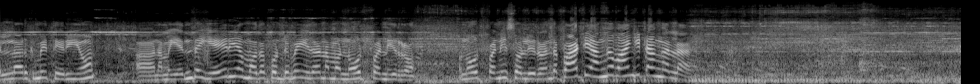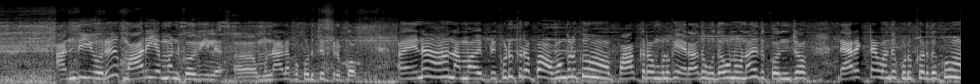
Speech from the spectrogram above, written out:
எல்லாருக்குமே தெரியும். நம்ம எந்த ஏரியா முத கொண்டுமே இதை நம்ம நோட் பண்ணிடுறோம். நோட் பண்ணி சொல்லிடுறோம். இந்த பாட்டி அங்கே வாங்கிட்டாங்கல்ல? அந்தியூர் மாரியம்மன் கோவில் முன்னால் இப்போ கொடுத்துட்ருக்கோம். ஏன்னா நம்ம இப்படி கொடுக்குறப்ப அவங்களுக்கும் பார்க்குறவங்களுக்கும் யாராவது உதவணுன்னா இது கொஞ்சம் டைரெக்டாக வந்து கொடுக்கறதுக்கும்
